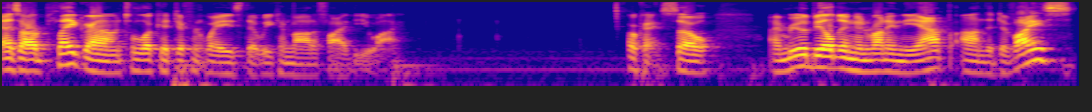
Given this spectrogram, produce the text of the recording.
as our playground to look at different ways that we can modify the UI. Okay, so I'm rebuilding and running the app on the device.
